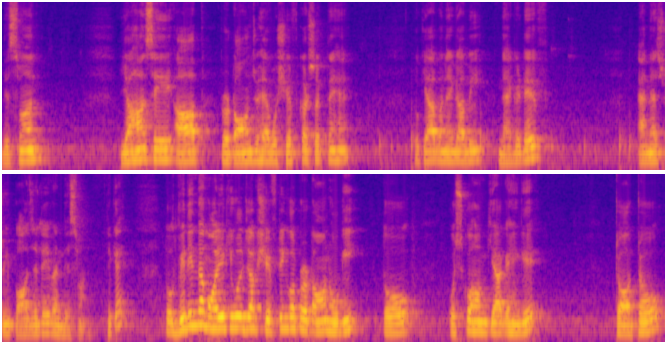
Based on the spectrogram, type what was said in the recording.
दिस वन यहाँ से आप प्रोटॉन जो है वो शिफ्ट कर सकते हैं। तो क्या बनेगा अभी? Negative N S three positive and this one ठीक है? तो विद इन द मॉलिक्यूल जब शिफ्टिंग और प्रोटॉन होगी तो उसको हम क्या कहेंगे? टोटो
